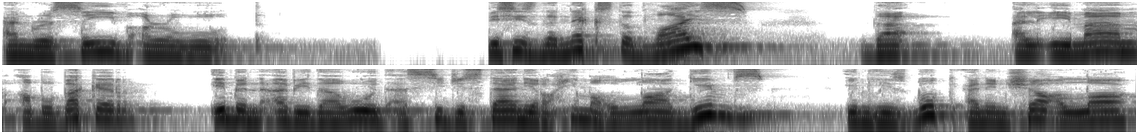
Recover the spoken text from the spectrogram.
and receive a reward. This is the next advice that Al Imam Abu Bakr ibn Abi Dawood as Sijistani rahimahullah gives in his book, and inshallah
